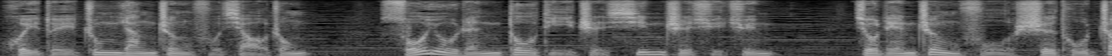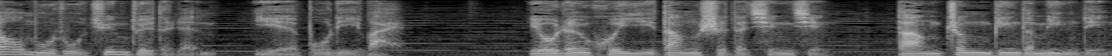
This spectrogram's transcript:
会对中央政府效忠，所有人都抵制新秩序军，就连政府试图招募入军队的人也不例外。有人回忆当时的情形：当征兵的命令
